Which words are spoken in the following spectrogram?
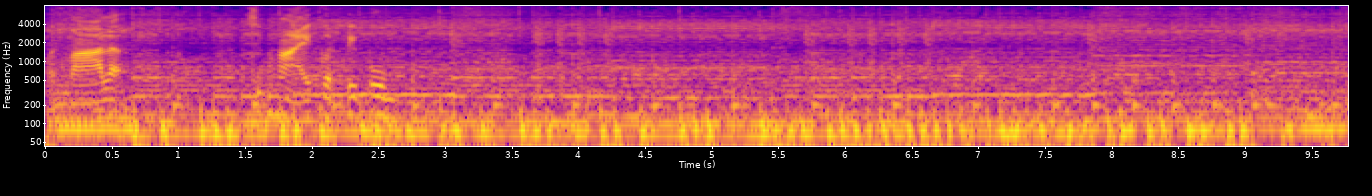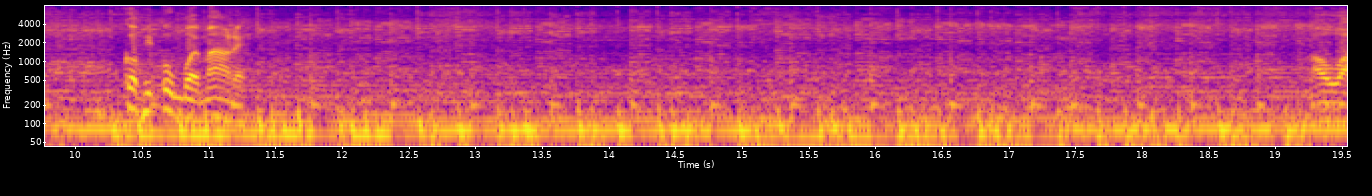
มันมาแล้ว ชิบหายกดไปปุ่มกดผิปุ่มบ่อยมากเลยเอาวะ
